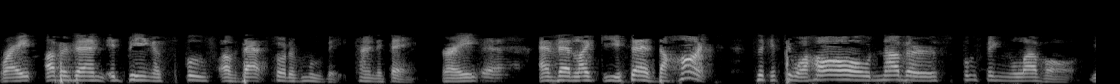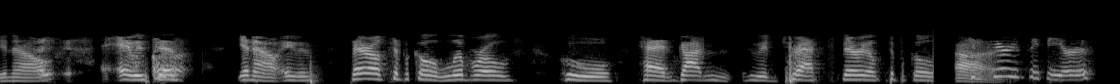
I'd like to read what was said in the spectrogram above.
Right? Other than it being a spoof of that sort of movie kind of thing. Right? Yeah. And then like you said, The Hunt took it to a whole nother spoofing level, you know? It was just, you know, it was stereotypical liberals who had gotten, who had trapped stereotypical, uh, Conspiracy theorists.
